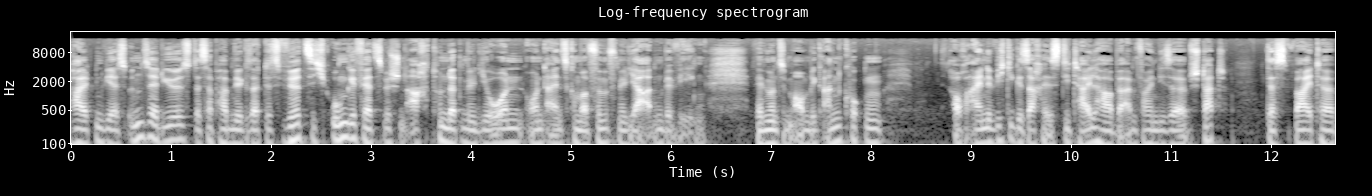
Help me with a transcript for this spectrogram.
halten wir als unseriös. Deshalb haben wir gesagt, es wird sich ungefähr zwischen 800 Millionen und 1,5 Milliarden bewegen. Wenn wir uns im Augenblick angucken, auch eine wichtige Sache ist die Teilhabe einfach in dieser Stadt dass weiter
